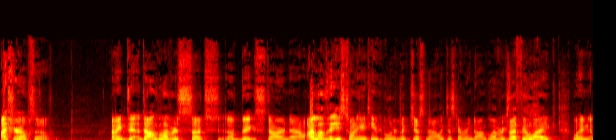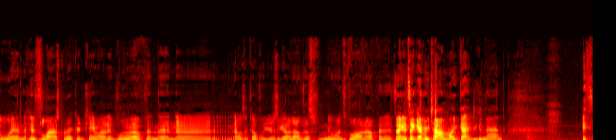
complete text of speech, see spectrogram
I sure hope so. I mean, D- Don Glover is such a big star now. I love that he's 2018. People are like just now like discovering Don Glover because I feel like when when his last record came out, it blew up, and then uh, that was a couple years ago. Now this new one's blowing up, and it's it's like every time, I'm like God, do you not? It's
